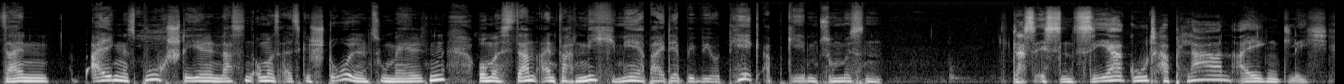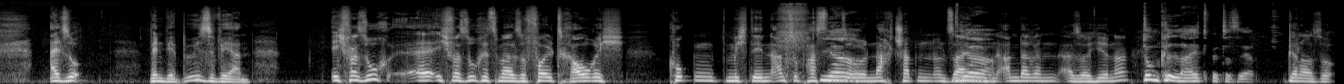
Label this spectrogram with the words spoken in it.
sein eigenes Buch stehlen lassen, um es als gestohlen zu melden, um es dann einfach nicht mehr bei der Bibliothek abgeben zu müssen. das ist ein sehr guter Plan eigentlich. Also, wenn wir böse wären. Ich versuche äh, ich versuch jetzt mal so voll traurig guckend, mich denen anzupassen, Ja. so Nachtschatten und seinen Ja. anderen, also hier, ne? Dunkelleid, bitte sehr. Genau so,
